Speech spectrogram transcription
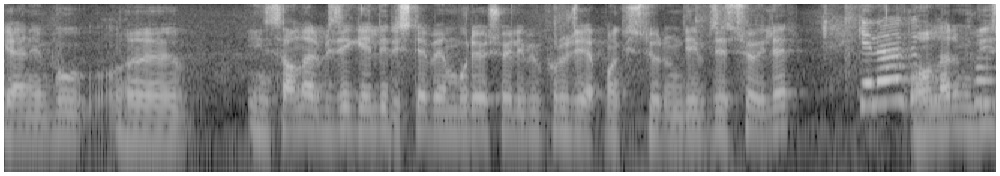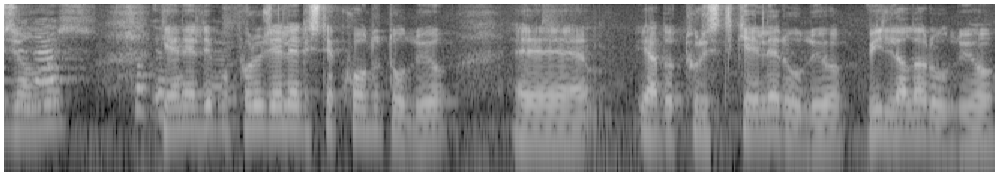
Yani bu e, insanlar bize gelir işte ben buraya şöyle bir proje yapmak istiyorum diye bize söyler. Genelde Onların projeler- vizyonu- çok Genelde bu projeler işte konut oluyor e, ya da turistik yerler oluyor, villalar oluyor.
